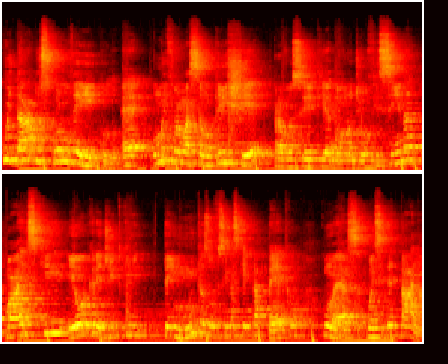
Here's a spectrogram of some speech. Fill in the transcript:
Cuidados com o veículo. É uma informação clichê para você que é dono de oficina, mas que eu acredito que tem muitas oficinas que ainda pecam com, essa, com esse detalhe,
